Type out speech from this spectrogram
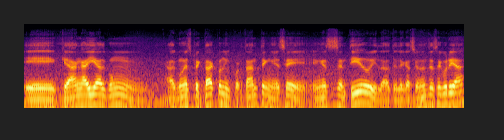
eh, que dan ahí algún, algún espectáculo importante en ese, en ese sentido y las delegaciones de seguridad.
